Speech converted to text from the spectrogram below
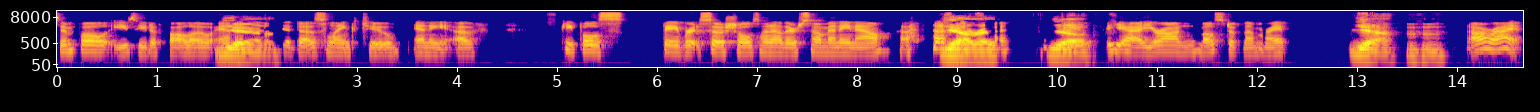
simple, easy to follow, and Yeah. it, it does link to any of people's favorite socials. I know there's so many now. Yeah, right. Yeah. Yeah, you're on most of them, right? Yeah. hmm All right.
